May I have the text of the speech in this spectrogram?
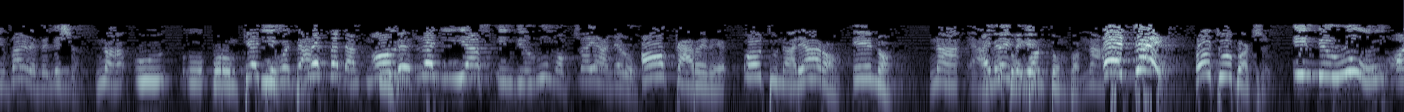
divine revelation na ụkpụrụ nke eji is enweta better than 100 years in the room of trial and error. ọ karịrị otu narị arọ ịnọ na I say it again. A day in the room or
